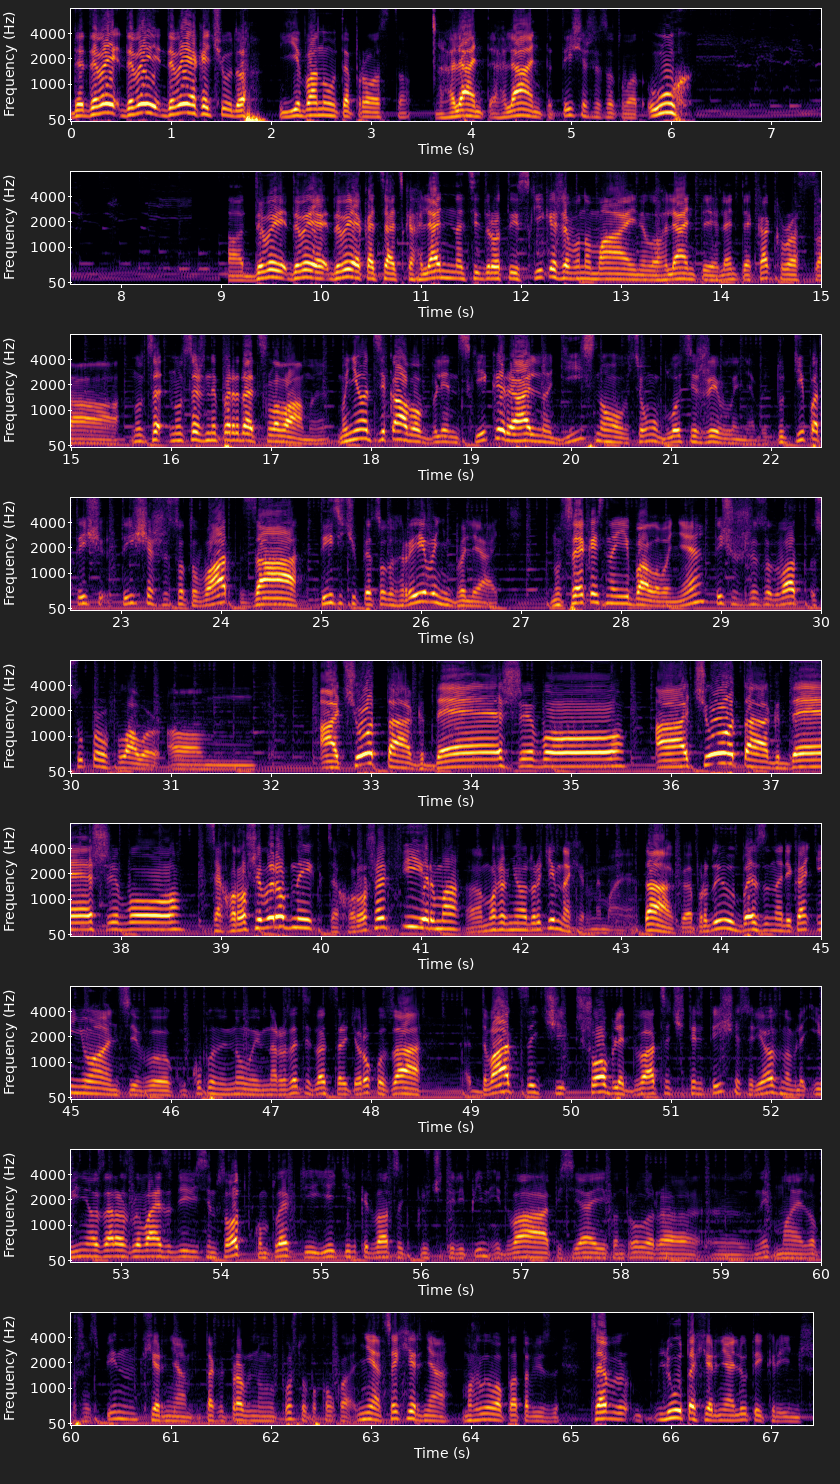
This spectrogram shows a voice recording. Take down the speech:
Диви, диви, диви, яке чудо. Єбануте просто. Гляньте, гляньте, 1600 Вт. Ух! А, диви, диви, диви, яка цяцька, глянь на ці дроти, скільки же воно майнило, гляньте, гляньте, яка краса. Ну це, ну це ж не передать словами. Мені от цікаво, блін, скільки реально дійсного в цьому блоці живлення. Тут типа 1600 Вт за 1500 гривень, блять. Ну це якесь наїбалово, ні? 1600 Вт Superflower. Um, а чо так дешево? А чо так дешево? Це хороший виробник, це хороша фірма. А може в нього дротів нахер немає. Так, е, продаю без нарікань і нюансів. Е, Куплений новий на розетці 23 року за 20... чи- Що, блядь, 24 тисячі? Серйозно, блядь? І він його зараз зливає за 2800. В комплекті є тільки 20 плюс 4 пін і 2 PCI контролера. е, з них має 2 по 6 пін. Херня. Так, відправлено в пошту, упаковка. Ні, це херня. Можливо, оплата в'їзду. Це люта херня, лютий крінж.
